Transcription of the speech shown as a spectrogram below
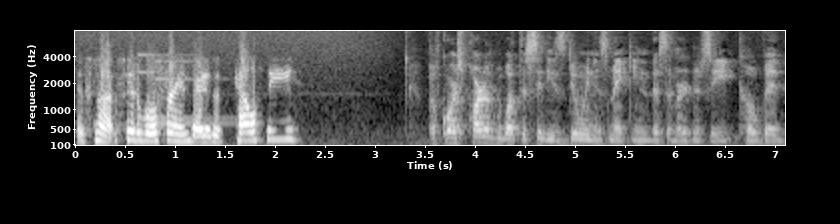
It's not suitable for anybody that's healthy. of course, part of what the city is doing is making this emergency COVID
